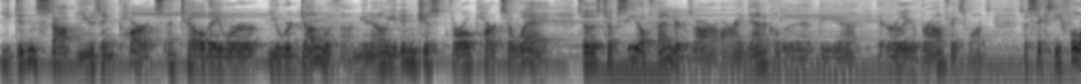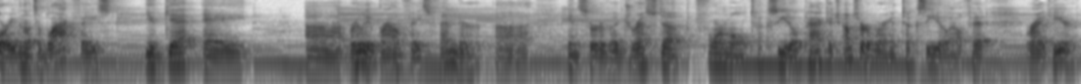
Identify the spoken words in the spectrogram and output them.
you didn't stop using parts until they were you were done with them. You know, you didn't just throw parts away. So those tuxedo fenders are, are identical to the the, uh, the earlier brown face ones. So 64, even though it's a black face, you get a uh, really a brown face fender uh, in sort of a dressed up formal tuxedo package. I'm sort of wearing a tuxedo outfit right here.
